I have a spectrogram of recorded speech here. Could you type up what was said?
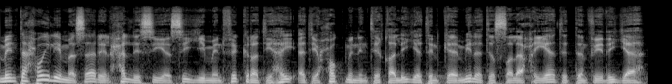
من تحويل مسار الحل السياسي من فكرة هيئة حكم انتقالية كاملة الصلاحيات التنفيذية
